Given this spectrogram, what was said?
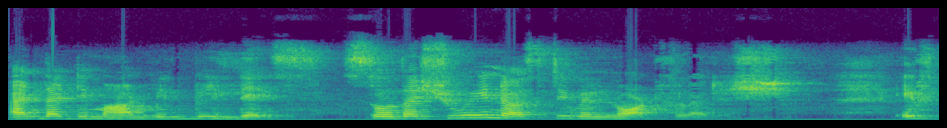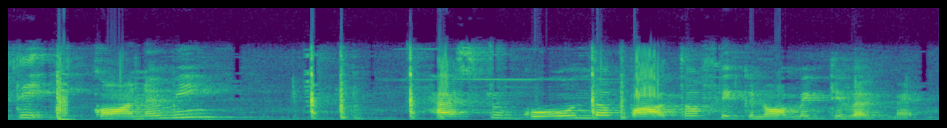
and the demand will be less. So the shoe industry will not flourish. If the economy has to go on the path of economic development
